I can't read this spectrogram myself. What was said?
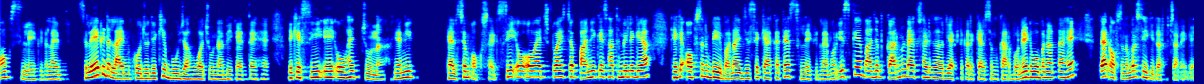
of slaked lime slaked lime को जो देखिए, बूझा हुआ चूना भी कहते हैं। देखिए सी है चूना, यानी calcium oxide C O H twice जब पानी के साथ मिल गया, ठीक है, ऑप्शन बी बना जिसे क्या कहते हैं स्लेक्ड लाइम और इसके बाद जब कार्बन डाइऑक्साइड के साथ रिएक्ट कर कैल्शियम कार्बोनेट वो बनाता है देन ऑप्शन नंबर सी की तरफ़ चलेंगे।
